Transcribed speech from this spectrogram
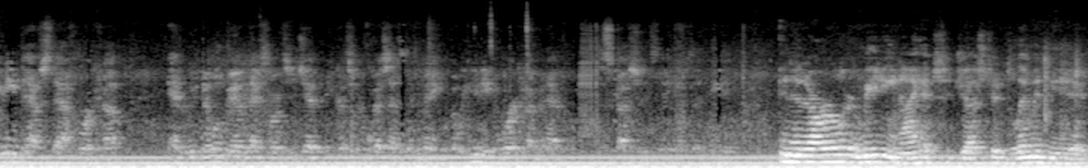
we need to have staff work it up. And we, it won't be on the next month's agenda because the request has been made, but we do need to work it up and have discussions leading up to that meeting. And at our earlier meeting, I had suggested limiting it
